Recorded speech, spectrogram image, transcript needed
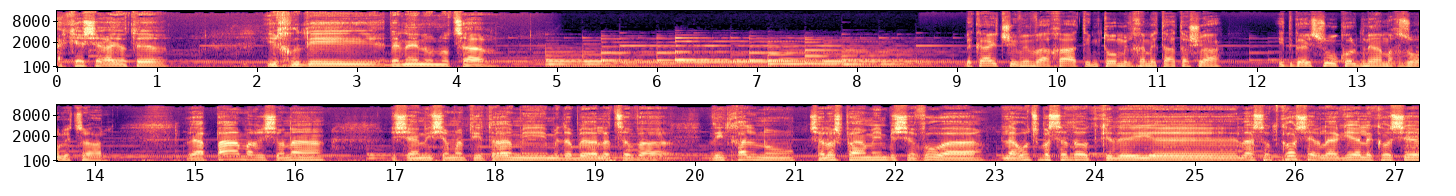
הקשר היותר ייחודי בינינו נוצר. בקיץ 71, עם תום מלחמת ההתשה, התגייסו כל בני המחזור לצה"ל. והפעם הראשונה שאני שמעתי את רמי מדבר על הצבא, והתחלנו שלוש פעמים בשבוע לרוץ בשדות כדי uh, לעשות כושר, להגיע לכושר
